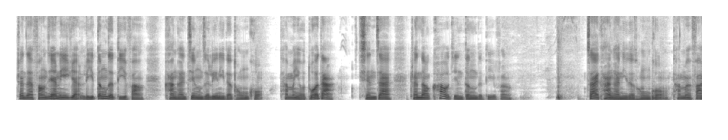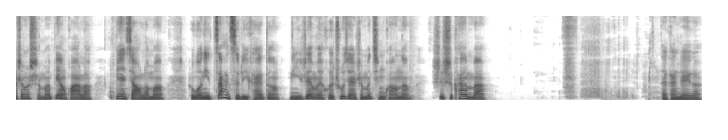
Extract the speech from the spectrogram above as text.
站在房间里远离灯的地方，看看镜子里你的瞳孔，它们有多大？现在站到靠近灯的地方，再看看你的瞳孔，它们发生什么变化了？变小了吗？如果你再次离开灯，你认为会出现什么情况呢？试试看吧。再看这个，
